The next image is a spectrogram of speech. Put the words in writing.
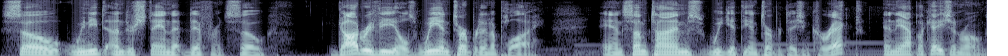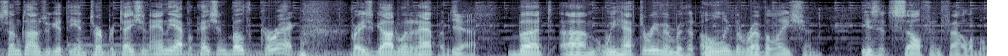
So we need to understand that difference. So God reveals, we interpret and apply. And sometimes we get the interpretation correct and the application wrong. Sometimes we get the interpretation and the application both correct. Praise God when it happens. Yeah. But um, we have to remember that only the revelation is itself infallible.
